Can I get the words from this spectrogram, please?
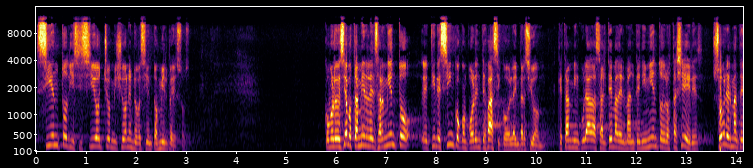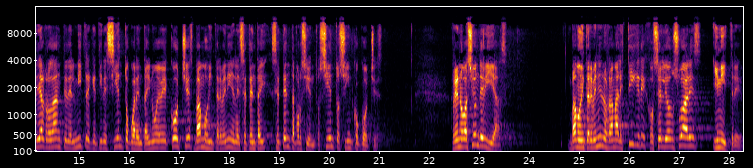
118 millones 900 mil pesos. Como lo decíamos también en el Sarmiento, eh, tiene cinco componentes básicos la inversión, que están vinculadas al tema del mantenimiento de los talleres. Sobre el material rodante del Mitre, que tiene 149 coches, vamos a intervenir en el 70%, 70% 105 coches. Renovación de vías. Vamos a intervenir en los ramales Tigre, José León Suárez y Mitre.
